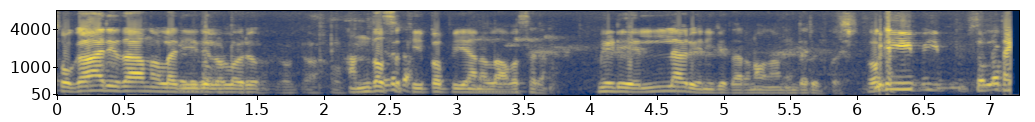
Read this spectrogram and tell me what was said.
സ്വകാര്യത എന്നുള്ള രീതിയിലുള്ള ഒരു അന്തസ് കീപ്പപ്പ് ചെയ്യാനുള്ള അവസരം മീഡിയ എല്ലാവരും എനിക്ക് തരണമെന്നാണ് എന്റെ റിക്വസ്റ്റ്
